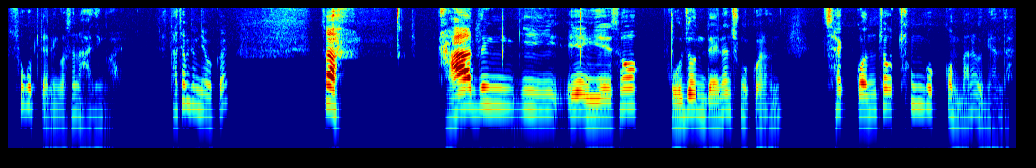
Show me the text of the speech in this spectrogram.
소급되는 것은 아닌 거예요. 다시 한번 정리해 볼까요? 자, 가등기에 의해서 보존되는 청구권은 채권적 청구권만을 의미한다.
